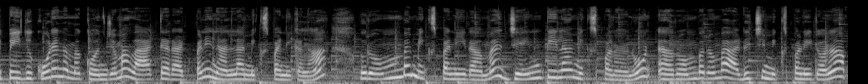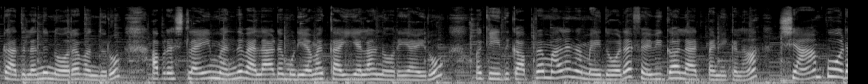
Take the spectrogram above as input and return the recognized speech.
இப்போ இது கூட நம்ம கொஞ்சமாக வாட்டர் ஆட் பண்ணி நல்லா மிக்ஸ் பண்ணிக்கலாம். ரொம்ப மிக்ஸ் பண்ணிடாமல் ஜென்டிலாக மிக்ஸ் பண்ணணும். ரொம்ப ரொம்ப அடித்து மிக்ஸ் பண்ணிட்டோன்னா அப்புறம் அதுலேருந்து நுர வந்துடும் அப்புறம் ஸ்லைம் வந்து விளையாட முடியாமல் கையெல்லாம் நுரையாயிரும். ஓகே இதுக்கப்புறமால நம்ம இதோட ஃபெவிகால் ஆட் பண்ணிக்கலாம். ஷாம்புவோட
